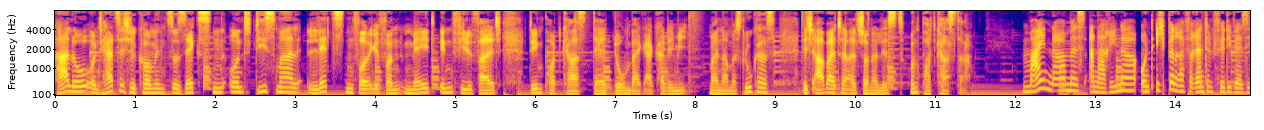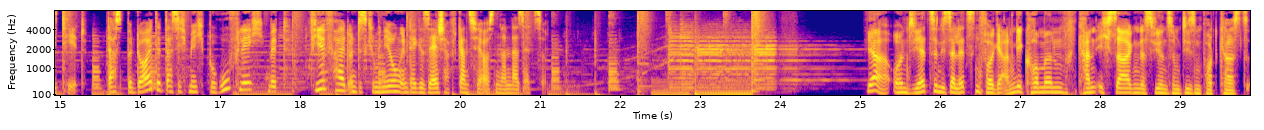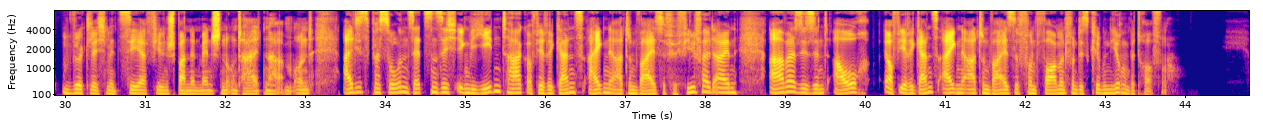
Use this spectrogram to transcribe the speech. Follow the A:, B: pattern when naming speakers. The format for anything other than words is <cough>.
A: Hallo und herzlich willkommen zur sechsten und diesmal letzten Folge von Made in Vielfalt, dem Podcast der Domberg Akademie. Mein Name ist Lukas, ich arbeite als Journalist und Podcaster.
B: Mein Name ist Anarina und ich bin Referentin für Diversität. Das bedeutet, dass ich mich beruflich mit Vielfalt und Diskriminierung in der Gesellschaft ganz viel auseinandersetze.
A: Ja, und jetzt in dieser letzten Folge angekommen, kann ich sagen, dass wir uns in diesem Podcast wirklich mit sehr vielen spannenden Menschen unterhalten haben. Und all diese Personen setzen sich irgendwie jeden Tag auf ihre ganz eigene Art und Weise für Vielfalt ein, aber sie sind auch auf ihre ganz eigene Art und Weise von Formen von Diskriminierung betroffen.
